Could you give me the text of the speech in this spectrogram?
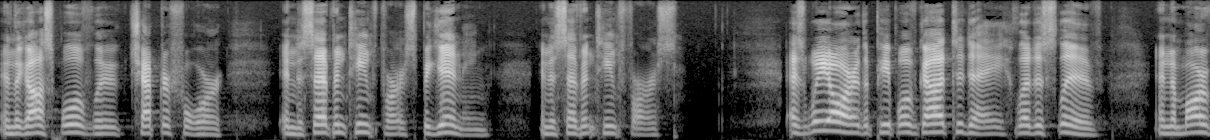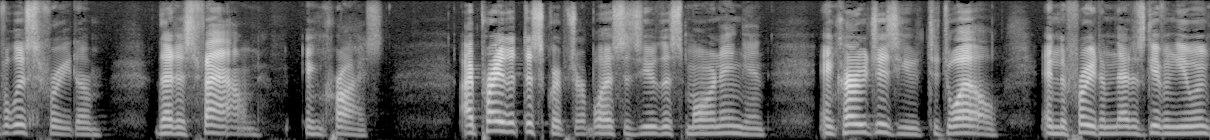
in the Gospel of Luke, chapter 4, in the 17th verse, beginning in the 17th verse. As we are the people of God today, let us live in the marvelous freedom that is found in Christ. I pray that the scripture blesses you this morning and encourages you to dwell in the freedom that is given you in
